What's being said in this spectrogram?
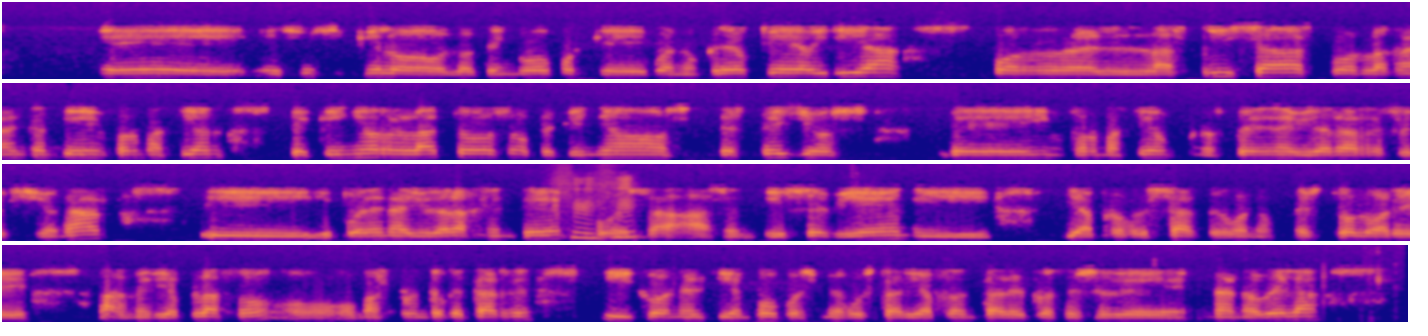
eso sí que lo, lo tengo porque, bueno, creo que hoy día por las prisas, por la gran cantidad de información, pequeños relatos o pequeños destellos de información nos pueden ayudar a reflexionar y, pueden ayudar a gente pues a, sentirse bien y, a progresar. Pero bueno, esto lo haré a medio plazo o, más pronto que tarde y con el tiempo pues me gustaría afrontar el proceso de una novela.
